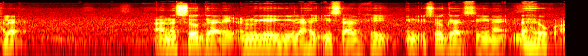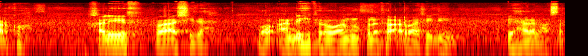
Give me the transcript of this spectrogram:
kale aana soo gaaray cimrigeygu ilaahay ii saabixiyey inuu isoo gaarsiiyey inaan indhahay ku arko. Khaliif raashida oo aan dhihi karo waa min khulafaa araashidiin fi hada alcasr.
